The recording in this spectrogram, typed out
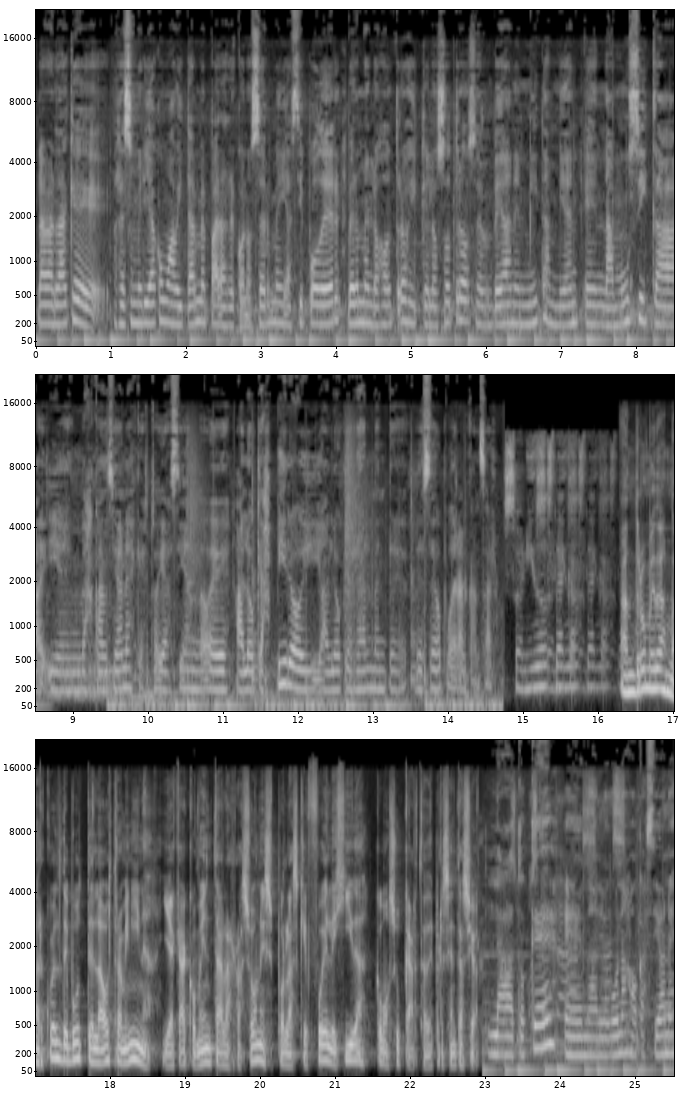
La verdad que resumiría como habitarme para reconocerme y así poder verme en los otros y que los otros se vean en mí también en la música y en las canciones que estoy haciendo. Es a lo que aspiro y a lo que realmente deseo poder alcanzar. Sonidos de acá. Andrómeda marcó el debut de la otra menina y acá comenta las razones por las que fue elegida como su carta de presentación. La toqué en algunas ocasiones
